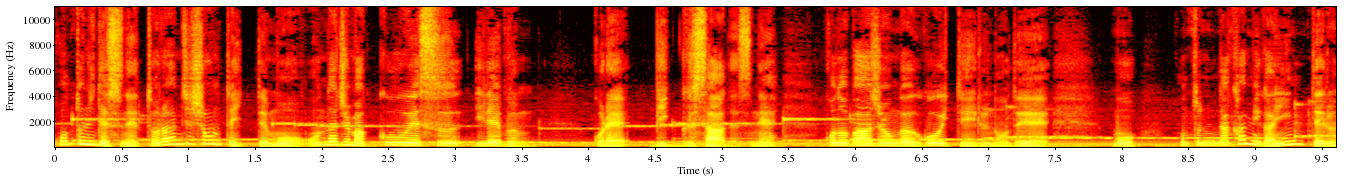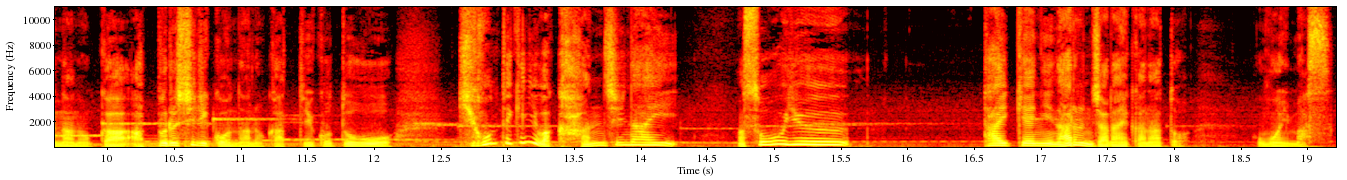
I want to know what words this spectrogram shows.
う本当にですねトランジションって言っても同じ MacOS11 これビッグサーですねこのバージョンが動いているのでもう本当に中身がインテルなのか Apple シリコンなのかっていうことを基本的には感じない、まあ、そういう体験になるんじゃないかなと思います。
